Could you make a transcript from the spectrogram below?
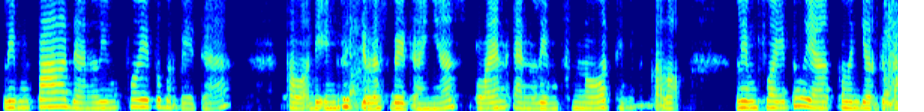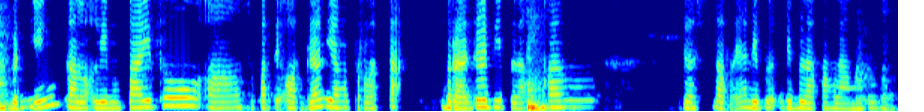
limpa dan limfo itu berbeda. Kalau di Inggris jelas bedanya spleen and lymph node gitu. Kalau limfa itu ya kelenjar getah bening, kalau limpa itu uh, seperti organ yang terletak berada di belakang gaster ya, di, di belakang lambung.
